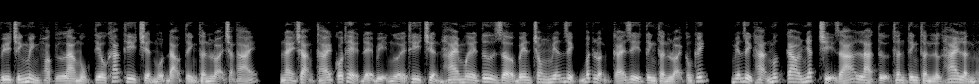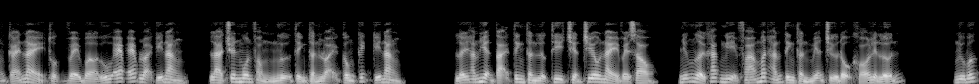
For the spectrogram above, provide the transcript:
vì chính mình hoặc là mục tiêu khác thi triển một đạo tinh thần loại trạng thái, này trạng thái có thể để bị người thi triển 24 giờ bên trong miễn dịch bất luận cái gì tinh thần loại công kích, miễn dịch hạn mức cao nhất trị giá là tự thân tinh thần lực hai lần, cái này thuộc về bờ uff loại kỹ năng, là chuyên môn phòng ngự tinh thần loại công kích kỹ năng. Lấy hắn hiện tại tinh thần lực thi triển chiêu này về sau, những người khác nghĩ phá mất hắn tinh thần miễn trừ độ khó liền lớn. Ngư bức.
